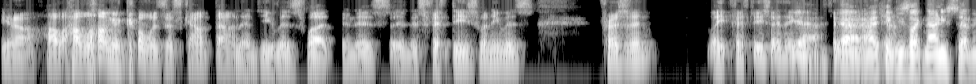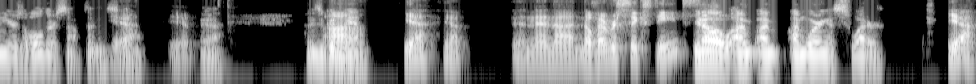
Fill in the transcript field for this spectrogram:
you know, how how long ago was this countdown? And he was what in his in his fifties when he was president, late fifties, I think. Yeah, 50s, yeah. I think he's like 97 years old or something. So, Yeah, yeah, yeah. He's a good Uh, man. Yeah, yeah. And then uh November sixteenth. You know, I'm I'm I'm wearing a sweater. Yeah.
